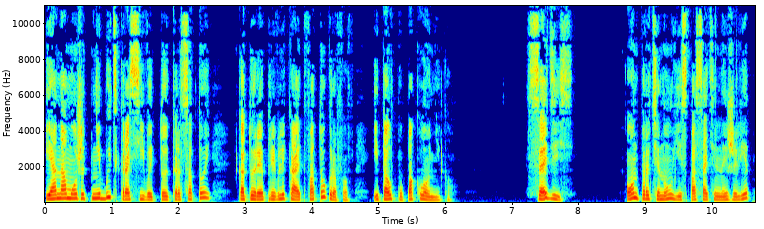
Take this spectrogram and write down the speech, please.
и она может не быть красивой той красотой, которая привлекает фотографов и толпу поклонников. «Садись». Он протянул ей спасательный жилет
